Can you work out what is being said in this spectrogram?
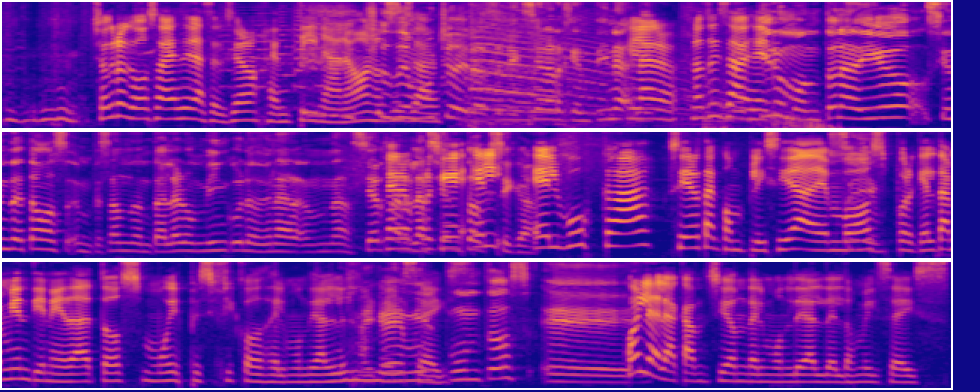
Yo creo que vos sabés de la selección argentina, ¿no? No Yo sé mucho de la selección argentina. Claro, no sé sabes de- Quiero un montón a Diego. Siento que estamos empezando a entablar un vínculo de una, una cierta Claro, relación porque él, tóxica. él busca cierta complicidad en Sí. vos, porque él también tiene datos muy específicos del Mundial del Me caen mil 2006. puntos. Eh... ¿Cuál era la canción del Mundial del 2006?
